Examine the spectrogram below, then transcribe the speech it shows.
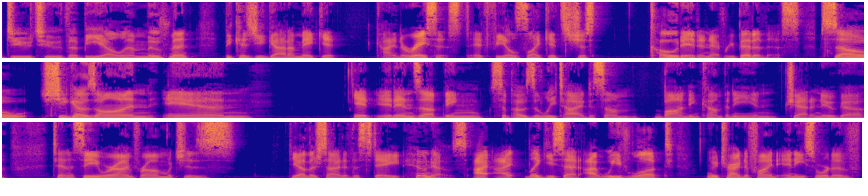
due to the BLM movement because you got to make it kind of racist. It feels like it's just coded in every bit of this. So she goes on and it it ends up being supposedly tied to some bonding company in Chattanooga, Tennessee, where I'm from, which is the other side of the state. Who knows? I, I like you said, I, we've looked, we tried to find any sort of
